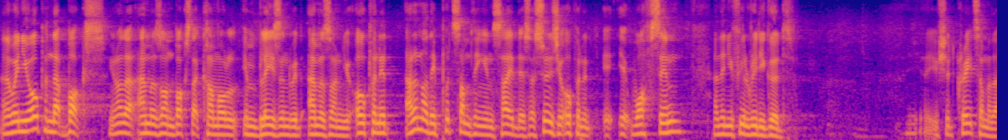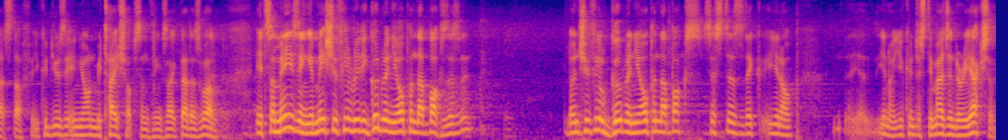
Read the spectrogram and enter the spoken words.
And when you open that box, you know that Amazon box that come all emblazoned with Amazon, you open it. I don't know, they put something inside this. As soon as you open it, it, it wafts in and then you feel really good. You should create some of that stuff. You could use it in your own mitai shops and things like that as well. It's amazing. It makes you feel really good when you open that box, doesn't it? Don't you feel good when you open that box, sisters? They, you know, you know, you can just imagine the reaction.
